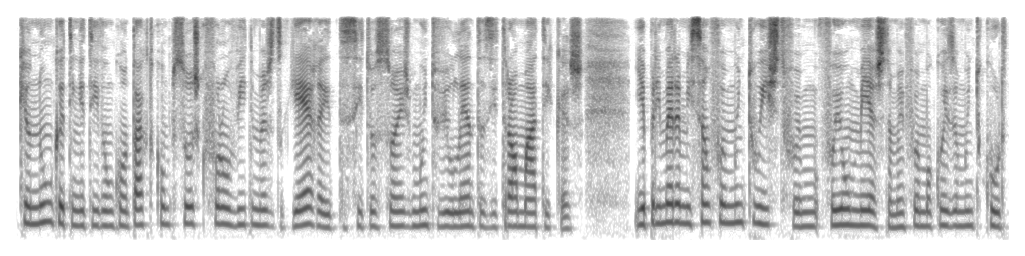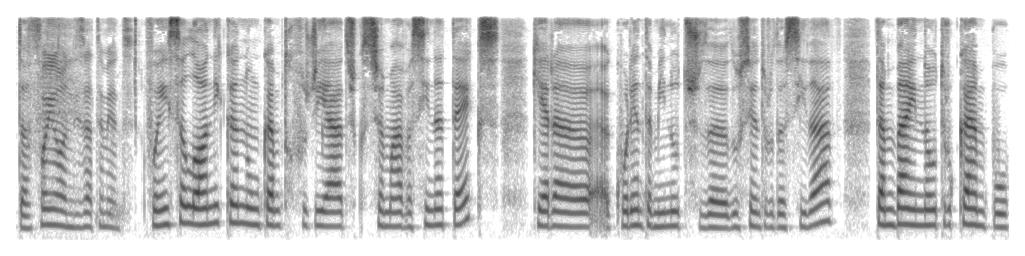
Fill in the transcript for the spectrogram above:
que eu nunca tinha tido um contacto com pessoas que foram vítimas de guerra e de situações muito violentas e traumáticas. E a primeira missão foi muito isto, foi, foi um mês, também foi uma coisa muito curta. Foi onde exatamente? Foi em Salónica, num campo de refugiados que se chamava Sinatex, que era a 40 minutos da, do centro da cidade. Também noutro campo,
